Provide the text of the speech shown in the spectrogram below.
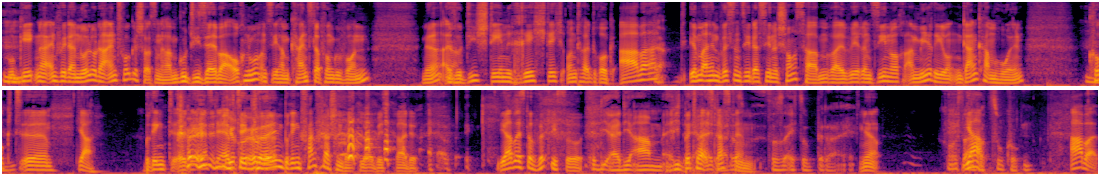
wo mhm. Gegner entweder null oder ein Tor geschossen haben. Gut, die selber auch nur und sie haben keins davon gewonnen. Ne? Also ja. die stehen richtig unter Druck. Aber ja. immerhin wissen sie, dass sie eine Chance haben, weil während sie noch Amiri und einen Gangkamm holen, mhm. guckt, äh, ja, bringt äh, der erste FC Köln bringt Pfandflaschen weg, glaube ich gerade. ja, aber ist doch wirklich so. Die, äh, die Armen, echt. Wie bitter ey, ist das denn? Das, das, ist echt so bitter, ey. Ja. Man muss da ja. einfach zugucken. Aber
